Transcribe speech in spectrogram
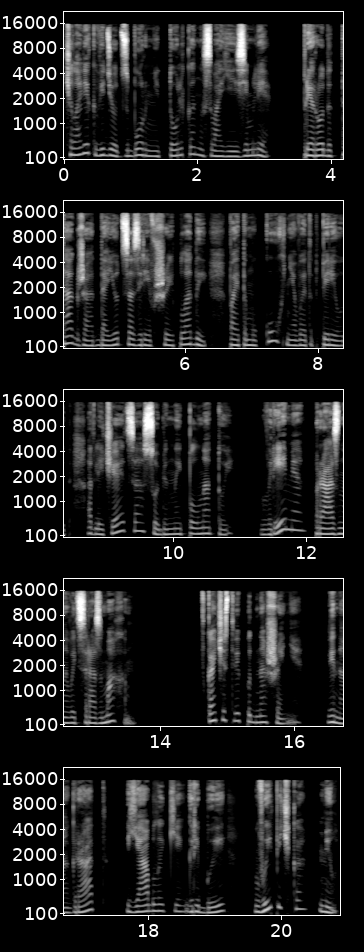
человек ведет сбор не только на своей земле. Природа также отдает созревшие плоды, поэтому кухня в этот период отличается особенной полнотой. Время праздновать с размахом. В качестве подношения виноград, яблоки, грибы, выпечка, мед.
